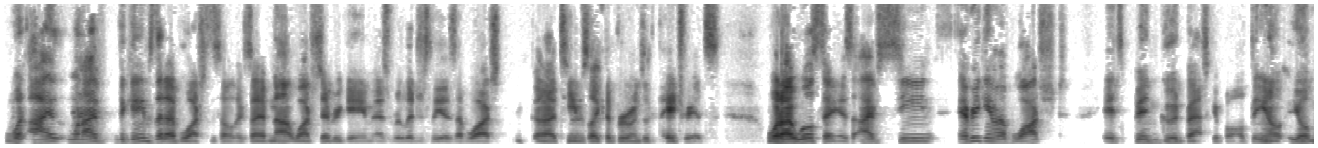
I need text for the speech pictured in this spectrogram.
what I when I've the games that I've watched the Celtics, I have not watched every game as religiously as I've watched uh, teams like the Bruins or the Patriots. What I will say is I've seen every game I've watched. It's been good basketball. You know, you'll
